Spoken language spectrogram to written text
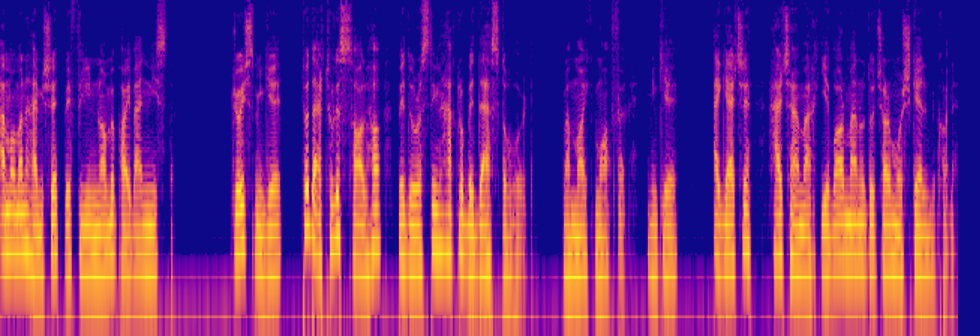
اما من همیشه به فیلم نامه پایبند نیستم. جویس میگه تو در طول سالها به درستی این حق رو به دست آوردی و مایک موافقه. میگه اگرچه هر چند وقت یه بار منو دچار مشکل می‌کنه.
